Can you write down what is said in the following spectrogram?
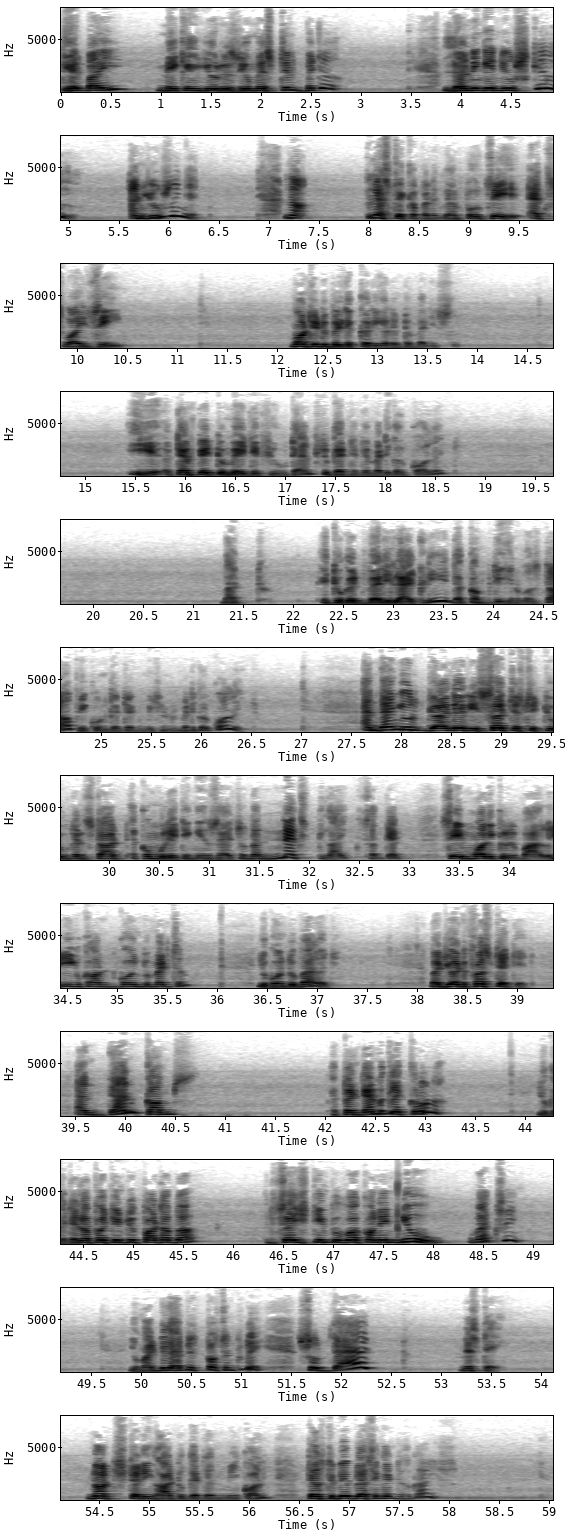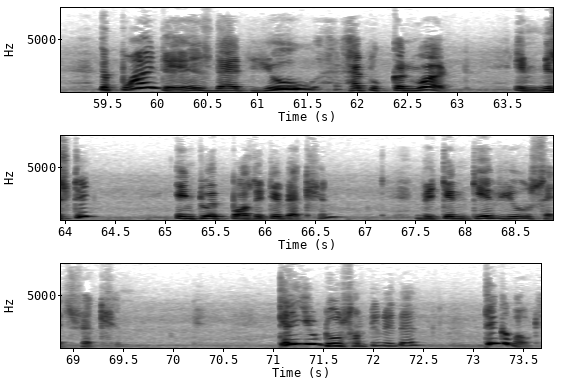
thereby making your resume still better learning a new skill and using it. Now, let's take up an example. Say XYZ wanted to build a career into medicine. He attempted to make a few attempts to get into medical college, but he took it very lightly. The competition was tough. He couldn't get admission to medical college. And then you join a research institute and start accumulating insights on the next like subject say molecular biology, you can't go into medicine, you go into biology. But you are frustrated. And then comes a pandemic like corona. You get an opportunity part of the research team to work on a new vaccine. You might be the happiest person today. So that mistake, not studying hard to get in me college, tends to be a blessing in disguise. The point is that you have to convert a mistake into a positive action which can give you satisfaction. Can you do something like that? Think about it.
